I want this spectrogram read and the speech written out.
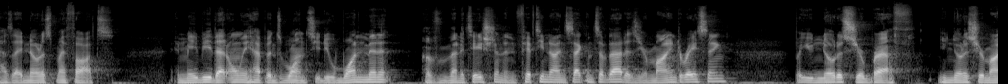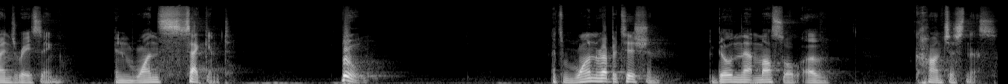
as I notice my thoughts. And maybe that only happens once. You do one minute of meditation, and 59 seconds of that is your mind racing, but you notice your breath, you notice your mind's racing. In one second, boom. That's one repetition, building that muscle of consciousness.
